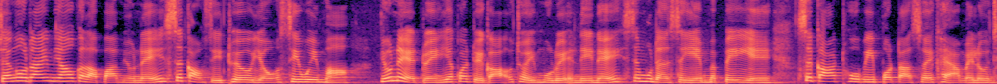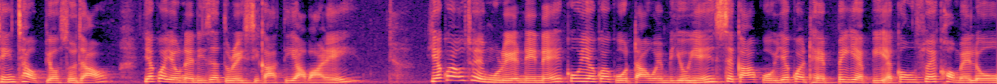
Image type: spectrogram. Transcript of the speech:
ရန်ကုန်တိုင်းမြောက်ကလာပါမြို့နယ်စစ်ကောင်စီထွေအုပ်ရုံးအစည်းအဝေးမှာမြို့နယ်အတွင်းရက်ကွက်တွေကအုပ်ချုပ်ရေးမှုတွေအနေနဲ့စစ်မှုထမ်းစည်ရင်မပေးရင်စစ်ကားထိုးပြီးပေါ်တာဆွဲခံရမယ်လို့ချင်းချောက်ပြောဆိုကြောင်းရက်ကွက်ရုံးနယ်နှိစက်သူတွေစီကသိရပါဗျ။ရက်ကွက်အုပ်ချုပ်ရေးမှုတွေအနေနဲ့ကိုယ့်ရက်ကွက်ကိုတာဝန်မယူရင်စစ်ကားကိုရက်ကွက်ထဲပိတ်ရက်ပြီးအကုံဆွဲခေါ်မယ်လို့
